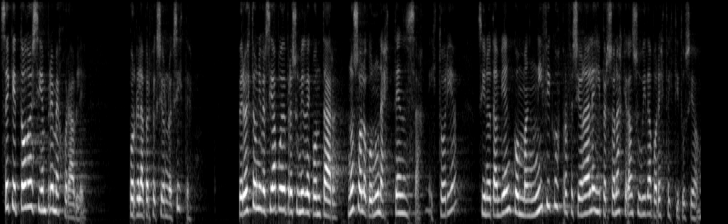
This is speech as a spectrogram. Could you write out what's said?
Sé que todo es siempre mejorable, porque la perfección no existe. Pero esta universidad puede presumir de contar no solo con una extensa historia, sino también con magníficos profesionales y personas que dan su vida por esta institución.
